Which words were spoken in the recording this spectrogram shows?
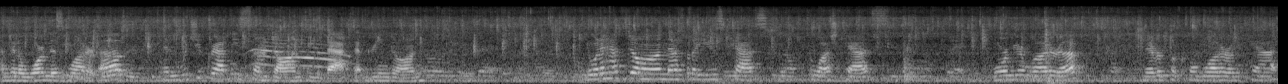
I'm going to warm this water up. And would you grab me some Dawn from the back, that green Dawn? You want to have Dawn, that's what I use cats, to wash cats. Warm your water up. Never put cold water on the cat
